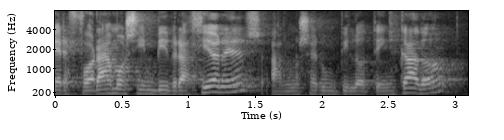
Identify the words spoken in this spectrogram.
perforamos sin vibraciones, al no ser un pilote hincado,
